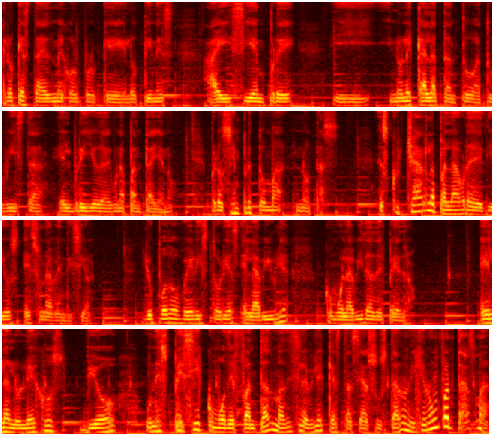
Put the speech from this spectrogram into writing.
Creo que esta es mejor porque lo tienes ahí siempre y, y no le cala tanto a tu vista el brillo de alguna pantalla, ¿no? Pero siempre toma notas. Escuchar la palabra de Dios es una bendición. Yo puedo ver historias en la Biblia como la vida de Pedro. Él a lo lejos vio una especie como de fantasma, dice la Biblia, que hasta se asustaron y dijeron, un fantasma.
